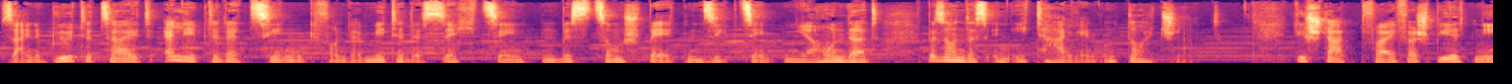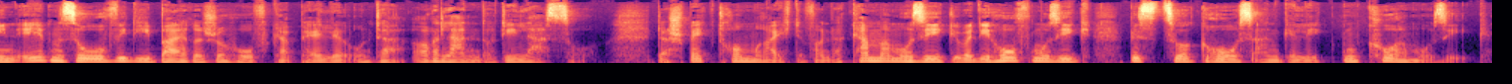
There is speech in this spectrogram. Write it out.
Seine Blütezeit erlebte der Zink von der Mitte des 16. bis zum späten 17. Jahrhundert, besonders in Italien und Deutschland. Die Stadtpfeifer spielten ihn ebenso wie die bayerische Hofkapelle unter Orlando di Lasso. Das Spektrum reichte von der Kammermusik über die Hofmusik bis zur groß angelegten Chormusik.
